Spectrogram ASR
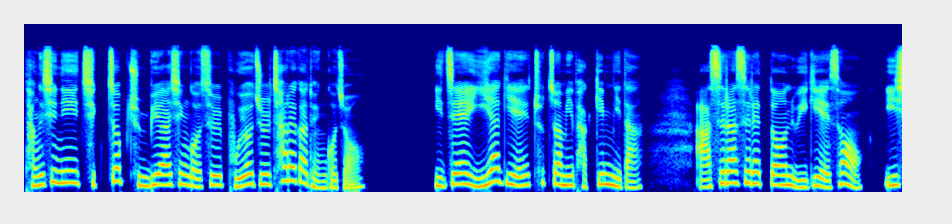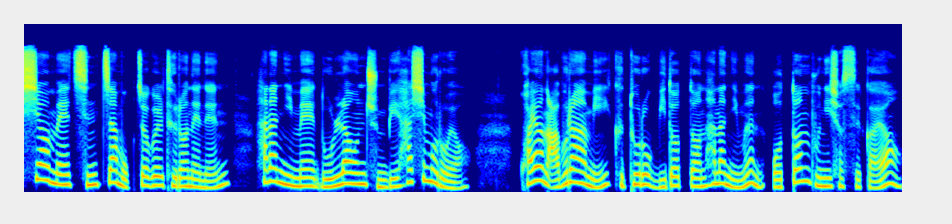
당신이 직접 준비하신 것을 보여줄 차례가 된 거죠. 이제 이야기의 초점이 바뀝니다. 아슬아슬했던 위기에서 이 시험의 진짜 목적을 드러내는 하나님의 놀라운 준비하심으로요. 과연 아브라함이 그토록 믿었던 하나님은 어떤 분이셨을까요?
